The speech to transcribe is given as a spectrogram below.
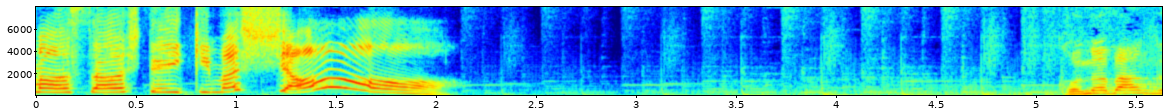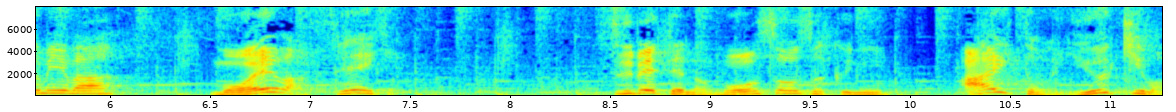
妄想していきましょうこの番組は、萌えは正義。すべての妄想族に愛と勇気を。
